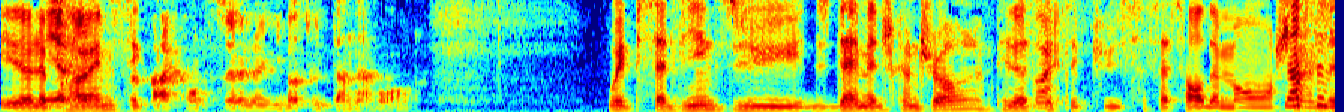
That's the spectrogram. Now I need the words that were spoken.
Et là, le problème, c'est faire contre ça, là. il va tout le temps en avoir. Oui, puis ça devient du, du damage control. Puis là, ça, Ouais. c'est plus. Ça, ça sort de mon champ Non, c'est de-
